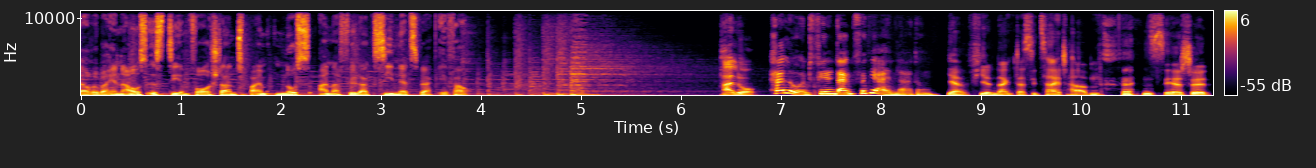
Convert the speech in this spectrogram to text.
Darüber hinaus ist sie im Vorstand beim Nuss-Anaphylaxie-Netzwerk e.V. Hallo. Hallo und vielen Dank für die Einladung. Ja, vielen Dank, dass Sie Zeit haben. Sehr schön.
